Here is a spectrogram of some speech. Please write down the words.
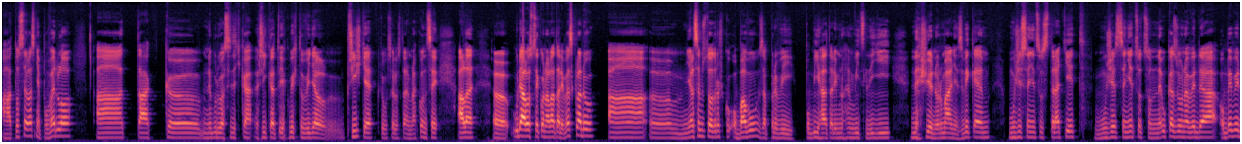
A to se vlastně povedlo a tak nebudu asi teďka říkat, jak bych to viděl příště, k tomu se dostaneme na konci, ale událost se konala tady ve skladu, a měl jsem z toho trošku obavu. Za prvý pobíhá tady mnohem víc lidí, než je normálně zvykem. Může se něco ztratit, může se něco, co neukazují na videa, objevit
